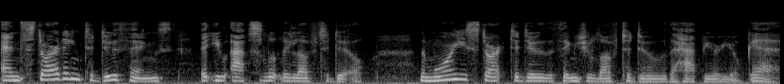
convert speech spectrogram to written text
And starting to do things that you absolutely love to do. The more you start to do the things you love to do, the happier you'll get.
